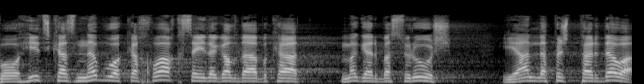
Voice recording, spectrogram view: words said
بۆ هیچ کەس نەبووە کە خوا قسەی لەگەڵدا بکات مەگەر بە سروش یان لە پشت پەردەوە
